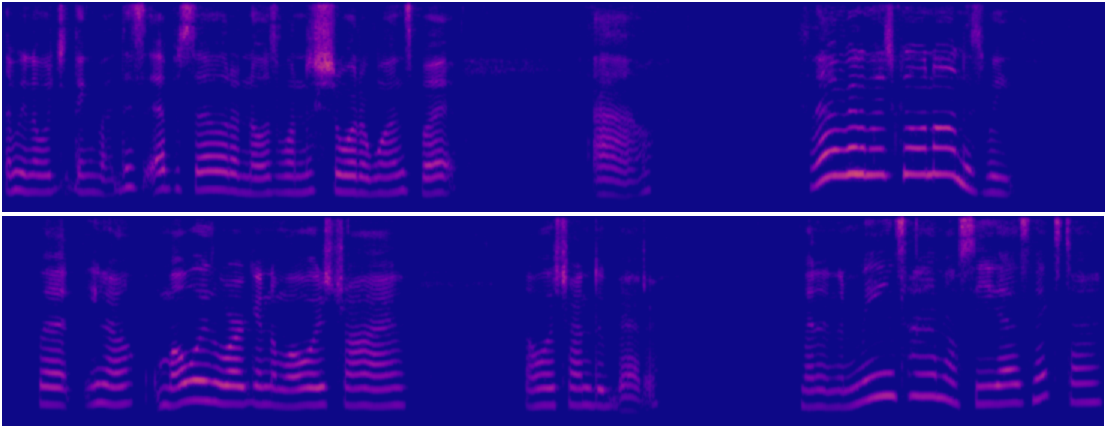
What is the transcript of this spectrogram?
Let me know what you think about this episode. I know it's one of the shorter ones, but uh, not really much going on this week. But, you know, I'm always working, I'm always trying, I'm always trying to do better. But in the meantime, I'll see you guys next time.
